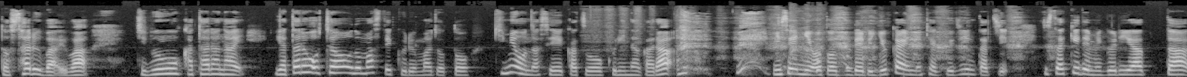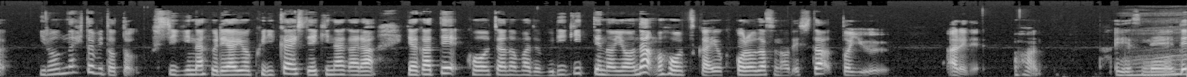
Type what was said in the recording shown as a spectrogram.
と、サルバイは、自分を語らない、やたらお茶を飲ませてくる魔女と、奇妙な生活を送りながら、店に訪れる愉快な客人たち、手先で巡り合ったいろんな人々と不思議な触れ合いを繰り返していきながら、やがて紅茶の魔女ブリギッテのような魔法使いを志すのでした、という、あれで、はいですね。で、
